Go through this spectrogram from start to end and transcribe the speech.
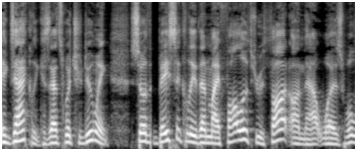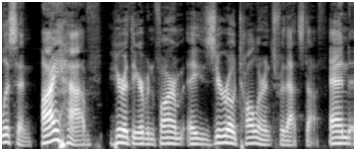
Exactly, because that's what you're doing. So basically, then my follow through thought on that was, well, listen, I have here at the urban farm a zero tolerance for that stuff. And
